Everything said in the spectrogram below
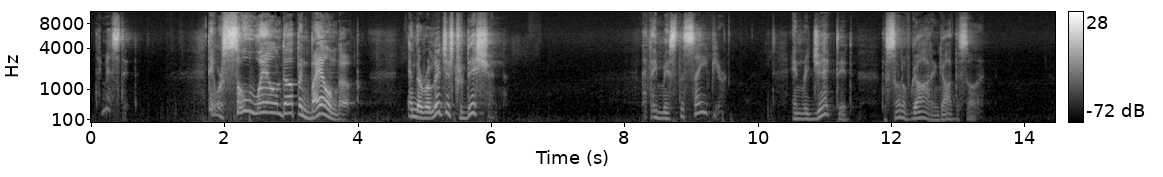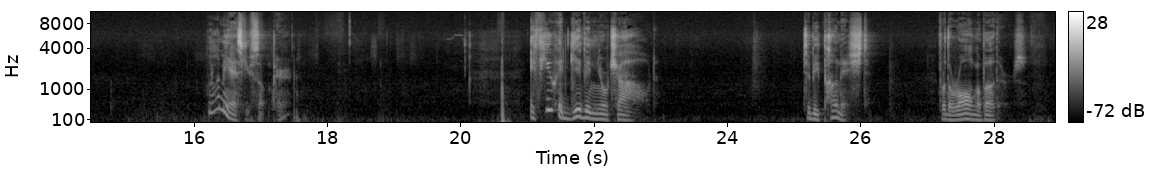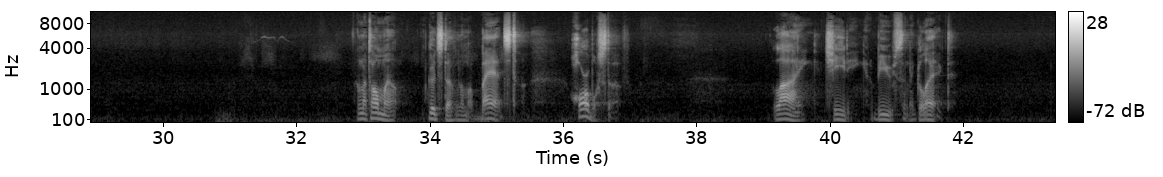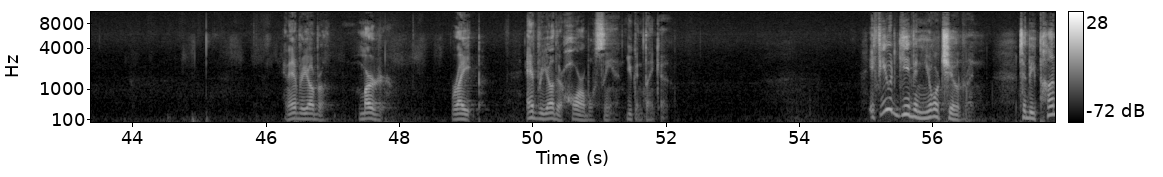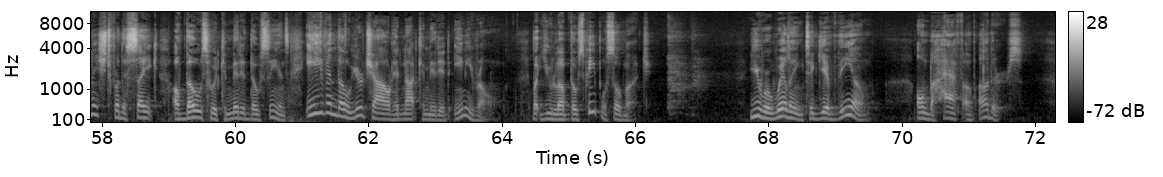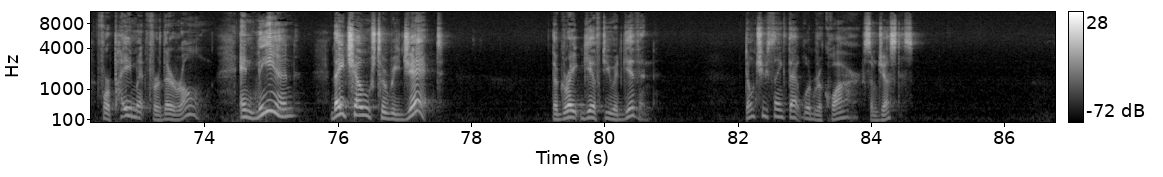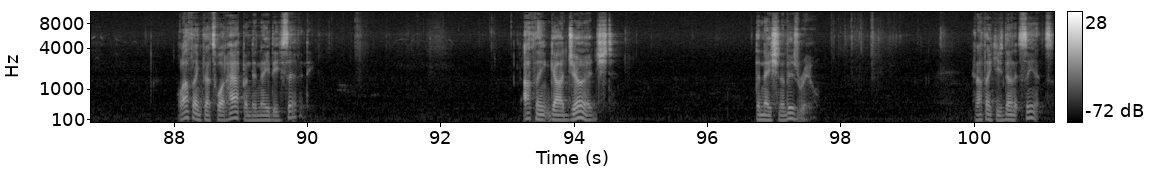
They missed it. They were so wound up and bound up in their religious tradition that they missed the Savior and rejected the Son of God and God the Son. Well, let me ask you something, parent. If you had given your child to be punished for the wrong of others, I'm not talking about good stuff, I'm talking about bad stuff, horrible stuff. Lying, cheating, abuse, and neglect. and every other murder, rape, every other horrible sin you can think of. If you had given your children to be punished for the sake of those who had committed those sins, even though your child had not committed any wrong, but you loved those people so much, you were willing to give them on behalf of others for payment for their wrong. And then they chose to reject the great gift you had given, don't you think that would require some justice? Well, I think that's what happened in AD 70. I think God judged the nation of Israel. And I think He's done it since.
